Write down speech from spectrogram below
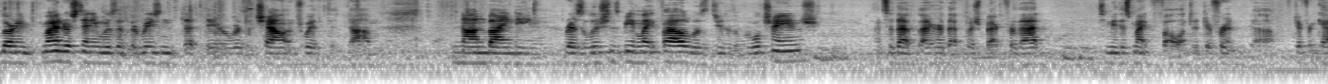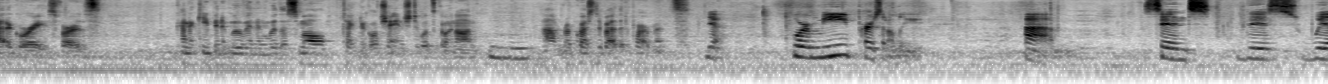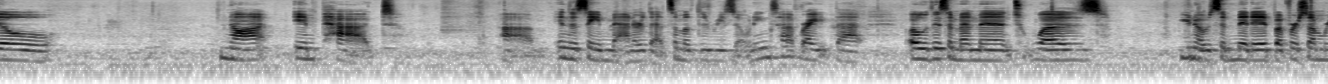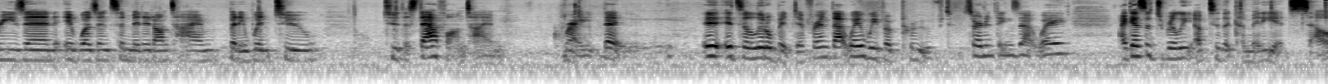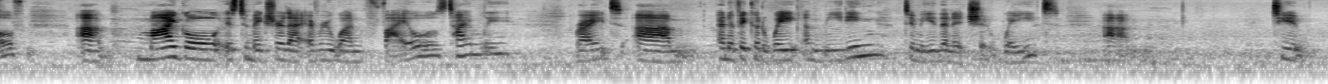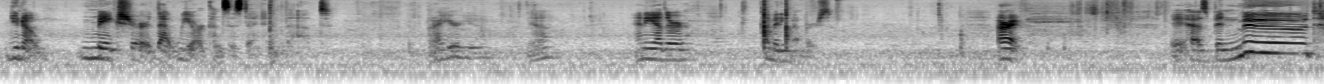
learning, my understanding was that the reason that there was a challenge with, um, non-binding resolutions being late filed was due to the rule change. And so that, I heard that pushback for that. To me, this might fall into different, uh, different category as far as kind of keeping it moving and with a small technical change to what's going on, um, requested by the departments. Yeah. For me personally, um, since this will not impact um, in the same manner that some of the rezonings have, right? That, oh, this amendment was, you know, submitted, but for some reason it wasn't submitted on time, but it went to, to the staff on time, right? That, it, it's a little bit different that way. We've approved certain things that way. I guess it's really up to the committee itself. Um, my goal is to make sure that everyone files timely, right? Um, and if it could wait a meeting, to me, then it should wait. Um, to, you know, make sure that we are consistent in that. But I hear you, yeah? Any other committee members? All right. It has been moved.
